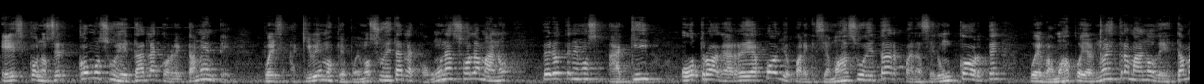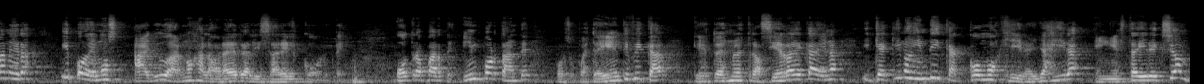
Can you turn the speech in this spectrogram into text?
es conocer cómo sujetarla correctamente. Pues aquí vemos que podemos sujetarla con una sola mano, pero tenemos aquí otro agarre de apoyo para que si vamos a sujetar para hacer un corte, pues vamos a apoyar nuestra mano de esta manera y podemos ayudarnos a la hora de realizar el corte. Otra parte importante, por supuesto, es identificar que esto es nuestra sierra de cadena y que aquí nos indica cómo gira. Ella gira en esta dirección,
